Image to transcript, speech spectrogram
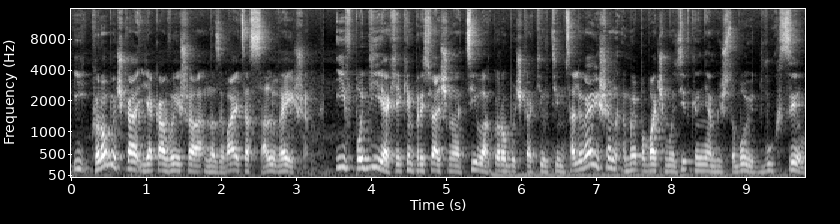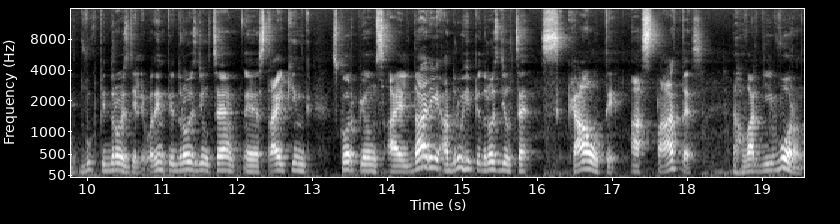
І коробочка, яка вийшла, називається Salvation. І в подіях, яким присвячена ціла коробочка Kill Team Salvation, ми побачимо зіткнення між собою двох сил, двох підрозділів. Один підрозділ це е, Striking Scorpions Aeldari, а другий підрозділ це скаути Астартес Гвардії Ворона.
